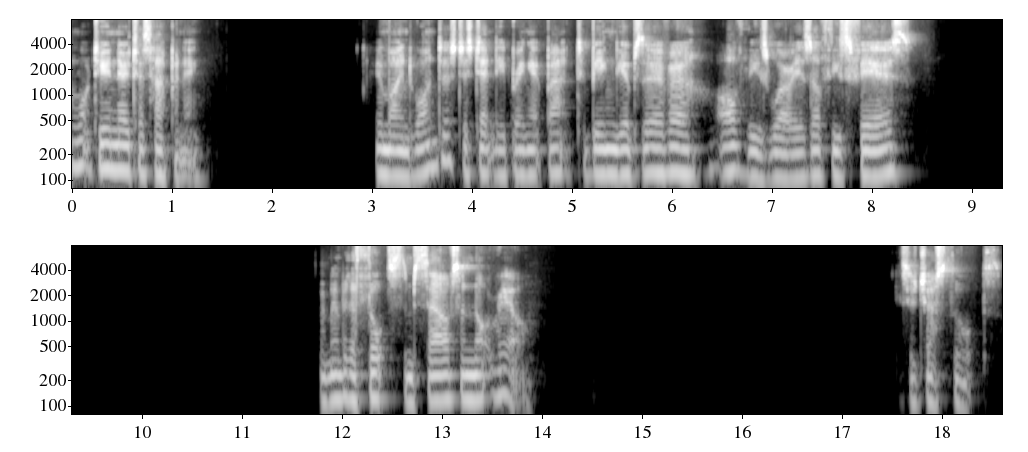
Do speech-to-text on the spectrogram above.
And what do you notice happening? Your mind wanders, just gently bring it back to being the observer of these worries, of these fears. Remember, the thoughts themselves are not real, these are just thoughts.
